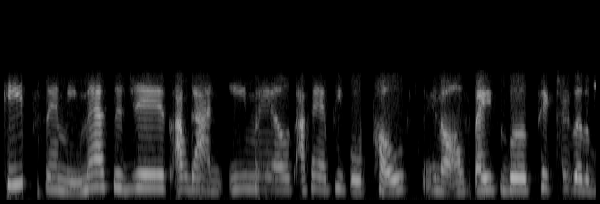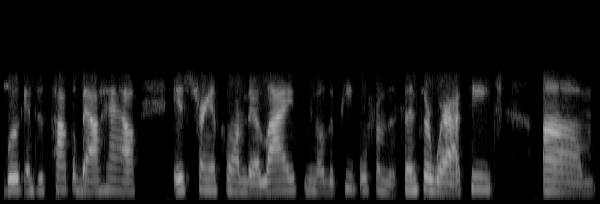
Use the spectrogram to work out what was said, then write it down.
people send me messages. I've gotten emails. I've had people post, you know, on Facebook pictures of the book and just talk about how it's transformed their life. You know, the people from the center where I teach, um,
